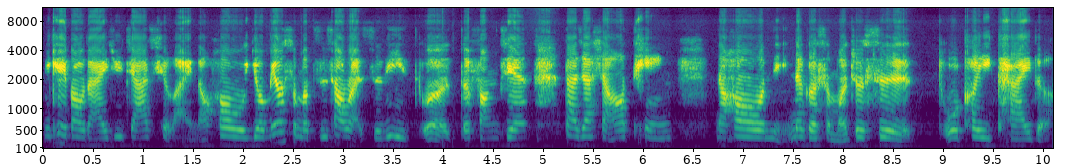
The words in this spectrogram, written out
你可以把我的 IG 加起来。然后，有没有什么职场软实力呃的房间，大家想要听？然后你那个什么就是。我可以开的，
